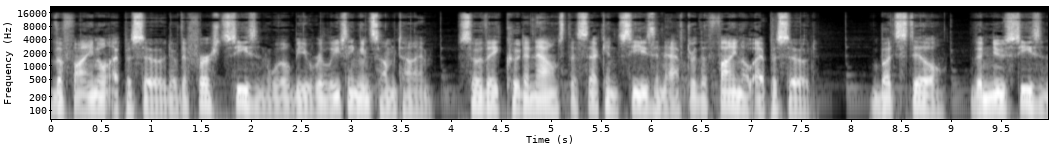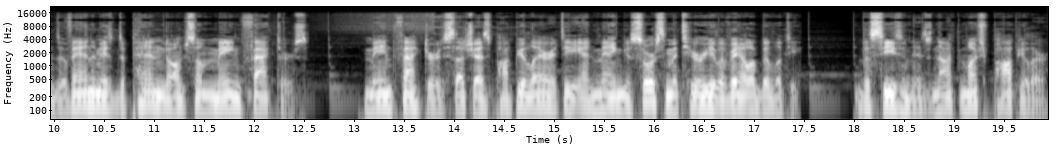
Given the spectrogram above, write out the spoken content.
The final episode of the first season will be releasing in some time, so they could announce the second season after the final episode. But still, the new seasons of animes depend on some main factors. Main factors such as popularity and manga source material availability. The season is not much popular,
